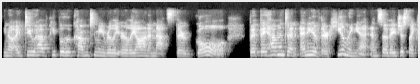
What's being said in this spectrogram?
You know, I do have people who come to me really early on and that's their goal, but they haven't done any of their healing yet. And so they just like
